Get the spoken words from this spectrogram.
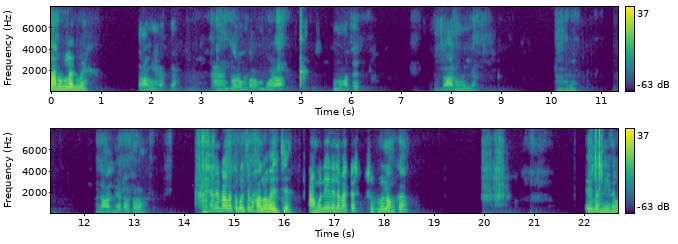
দারুণ লাগবে। দারুণ লাগছে গরম গরম বড়া কোনো মাছের দারুণ হয়ে যায়। জাল চরম। নিহারের বাবা তো বলছে ভালো হয়েছে। আমও নিয়ে নিলাম একটা শুকনো লঙ্কা। এবার নিয়ে নেব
